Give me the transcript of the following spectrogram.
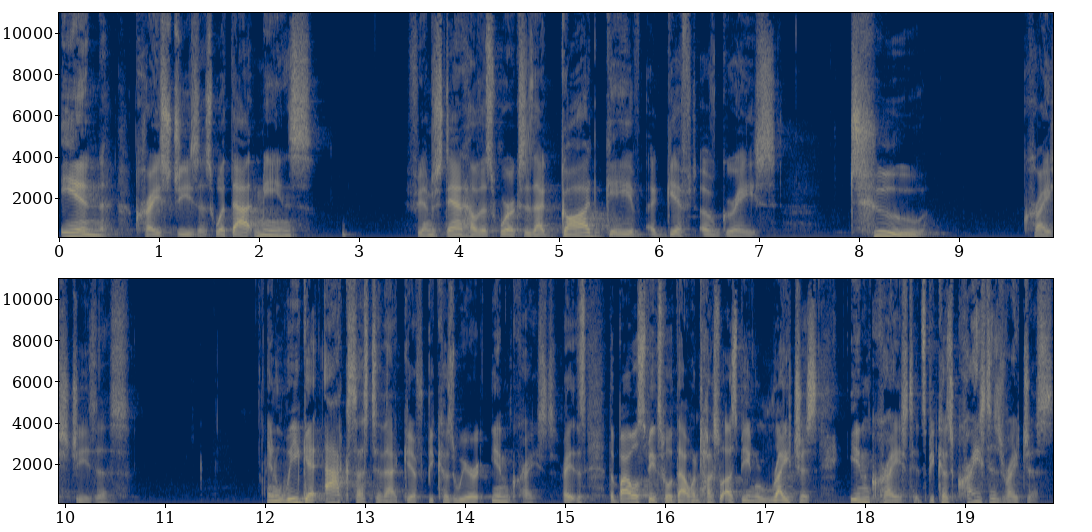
in Christ Jesus, what that means, if you understand how this works, is that God gave a gift of grace to Christ Jesus. And we get access to that gift because we are in Christ, right? This, the Bible speaks about that when it talks about us being righteous in Christ. It's because Christ is righteous.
